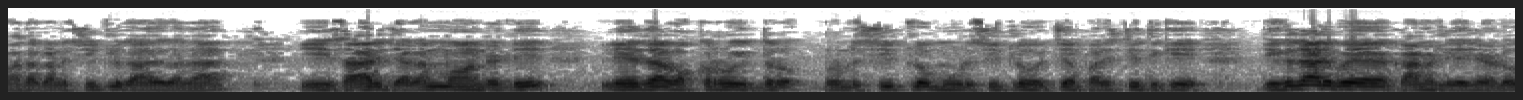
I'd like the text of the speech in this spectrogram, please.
పదకొండు సీట్లు కాదు కదా. ఈసారి జగన్మోహన్ రెడ్డి లేదా ఒక్కరు ఇద్దరు రెండు సీట్లు మూడు సీట్లు వచ్చే పరిస్థితికి దిగజారిపోయే కామెంట్లు చేశాడు.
